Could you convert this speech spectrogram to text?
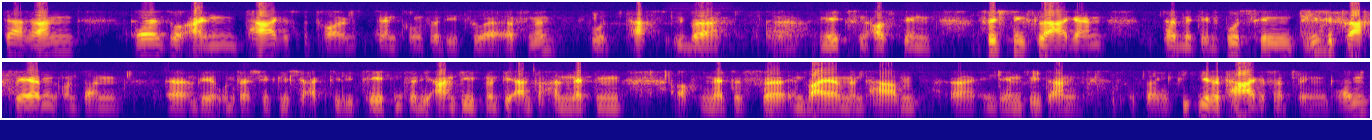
daran, äh, so ein Tagesbetreuungszentrum für die zu eröffnen, wo tagsüber äh, Mädchen aus den Flüchtlingslagern mit dem Bus hin, hingebracht werden und dann wir unterschiedliche Aktivitäten für die anbieten und die einfach einen netten, auch ein nettes äh, Environment haben, äh, in dem sie dann sozusagen ihre Tage verbringen können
